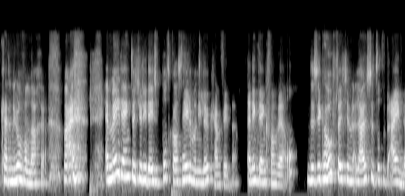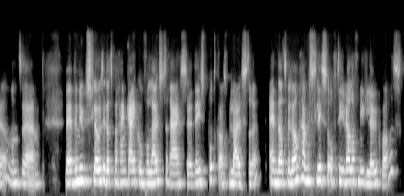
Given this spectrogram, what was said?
Ik ga er nu al van lachen. Maar, en mee denkt dat jullie deze podcast helemaal niet leuk gaan vinden. En ik denk van wel. Dus ik hoop dat je luistert tot het einde. Want uh, we hebben nu besloten dat we gaan kijken hoeveel luisteraars uh, deze podcast beluisteren. En dat we dan gaan beslissen of die wel of niet leuk was.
